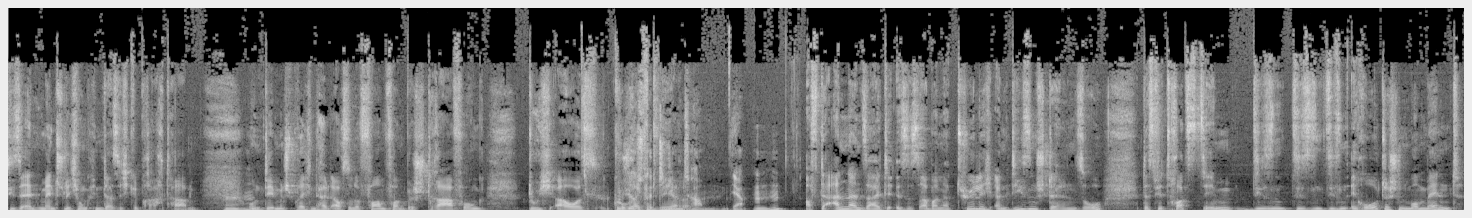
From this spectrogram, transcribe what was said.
diese Entmenschlichung hinter sich gebracht haben. Mhm. Und dementsprechend halt auch so eine Form von Bestrafung durchaus korrekt verdient wäre. haben. Ja. Mhm. Auf der anderen Seite ist es aber natürlich an diesen Stellen so, dass wir trotzdem diesen, diesen, diesen erotischen Moment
